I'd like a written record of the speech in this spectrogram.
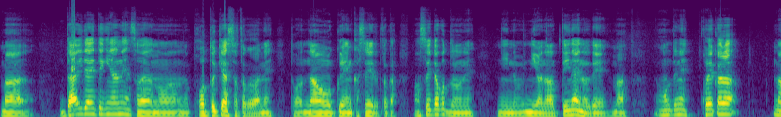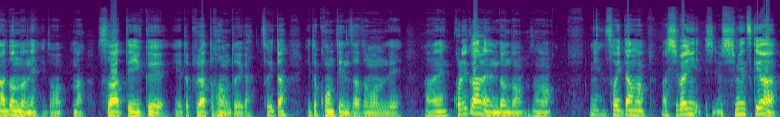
まあ、大々的なね、そうあの、ポッドキャストとかがね、何億円稼いだとか、まあそういったことのね、ににはなっていないので、まあ、本当にね、これから、まあ、どんどんね、えっと、まあ、育っていく、えっと、プラットフォームというか、そういった、えっと、コンテンツだと思うので、まあね、これからね、どんどん、その、ね、そういったあの、まあ、芝居、締め付けは、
